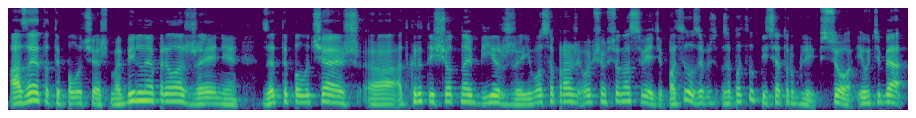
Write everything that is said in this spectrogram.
А за это ты получаешь мобильное приложение, за это ты получаешь э, открытый счет на бирже, его сопровождение, в общем, все на свете. Платил, заплатил 50 рублей. Все. И у тебя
